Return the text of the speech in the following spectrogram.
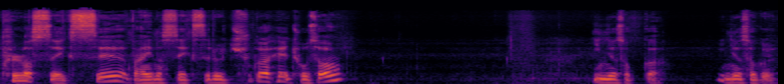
플러스 x 마이너스 x를 추가해 줘서 이 녀석과 이 녀석을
